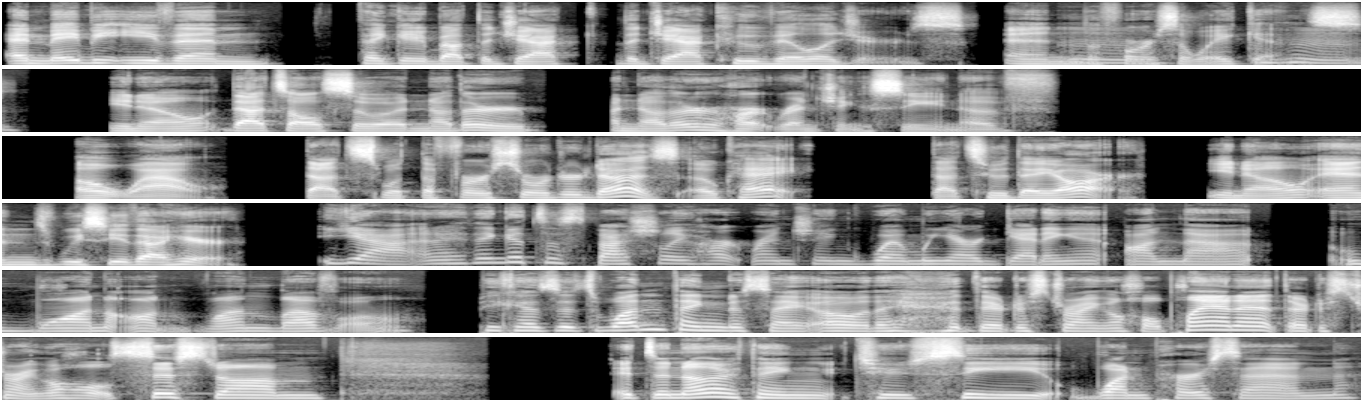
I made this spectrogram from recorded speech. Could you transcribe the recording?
And maybe even thinking about the Jack the Jakku villagers and The Mm, Force Awakens. mhm. You know, that's also another another heart-wrenching scene of oh wow, that's what the first order does. Okay. That's who they are, you know, and we see that here. Yeah, and I think it's especially heart wrenching when we are getting it on that one on one level. Because it's one thing to say, oh, they're, they're destroying a whole planet, they're destroying a whole system. It's another thing to see one person,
